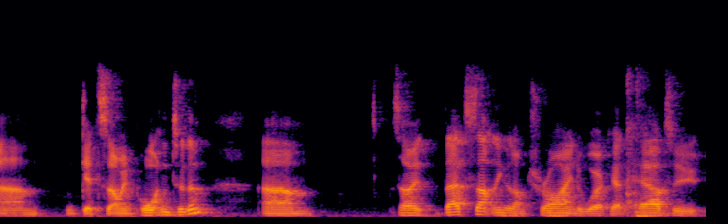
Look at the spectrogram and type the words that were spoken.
um, gets so important to them. Um, so that's something that I'm trying to work out how to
